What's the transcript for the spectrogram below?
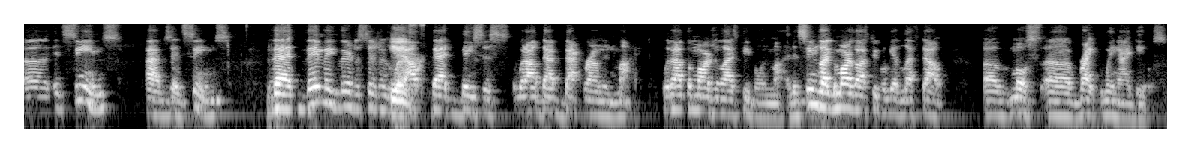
uh, it seems I would say it seems that they make their decisions yeah. without that basis, without that background in mind, without the marginalized people in mind. It seems like the marginalized people get left out of most uh, right wing ideals.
